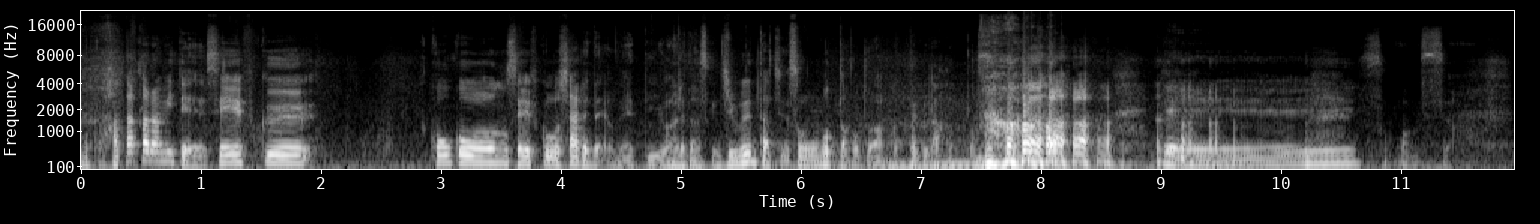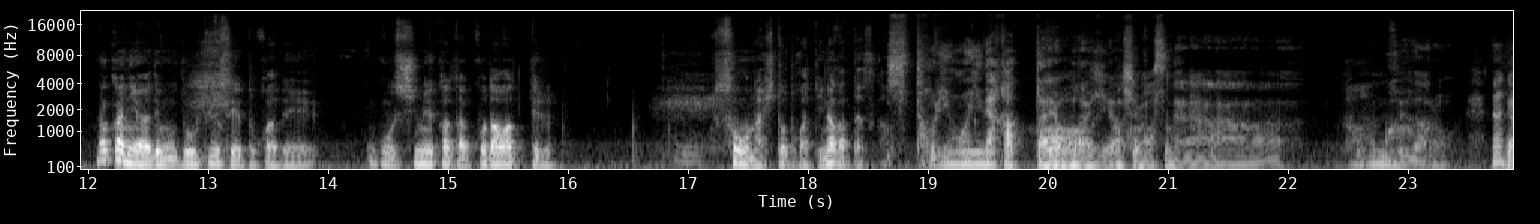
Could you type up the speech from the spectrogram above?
なんか旗から見て制服高校の制服おしゃれだよねって言われたんですけど自分たちでそう思ったことは全くなかった。でえそうなんですよ。中にはでも同級生とかでこう締め方こだわってるそうな人とかっていなかったですか？一人もいなかったような気がしますね。なんでだろう。なんか、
